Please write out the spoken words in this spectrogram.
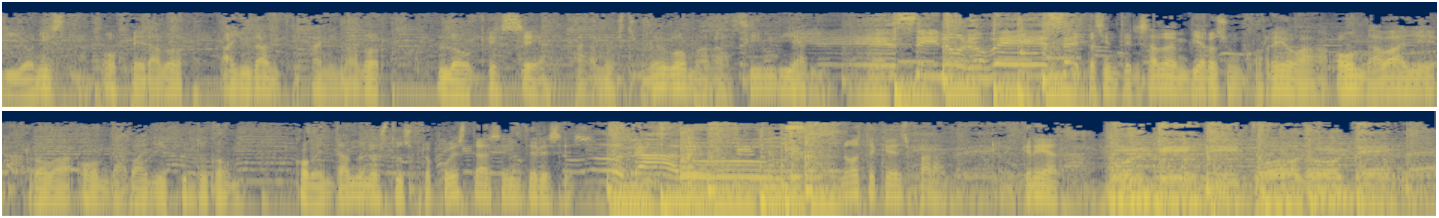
guionista, operador, ayudante, animador, lo que sea para nuestro nuevo magazine diario. Si no nos ves, ¿Estás interesado en enviaros un correo a ondavalle.ondavalle.com comentándonos tus propuestas e intereses? No te quedes parado, recréate. porque de todo te.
